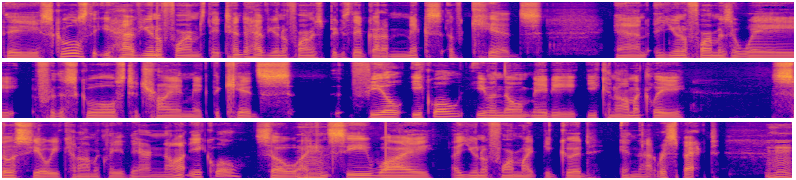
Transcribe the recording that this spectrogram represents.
the schools that you have uniforms, they tend to have uniforms because they've got a mix of kids, and a uniform is a way for the schools to try and make the kids feel equal, even though maybe economically socioeconomically they're not equal. So I can see why a uniform might be good in that respect. hmm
